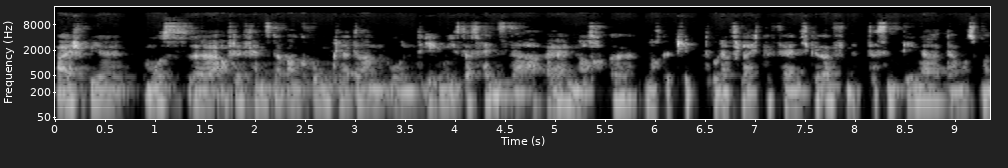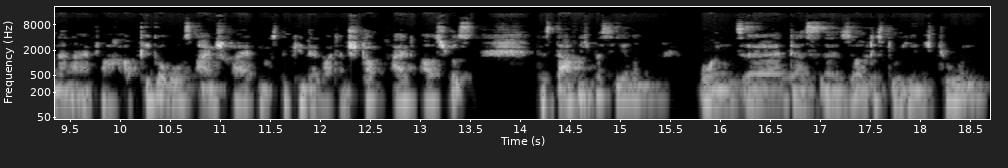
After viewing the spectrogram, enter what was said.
Beispiel muss äh, auf der Fensterbank rumklettern und irgendwie ist das Fenster äh, noch, äh, noch gekippt oder vielleicht gefährlich geöffnet. Das sind Dinge, da muss man dann einfach auch rigoros einschreiten, muss dem Kind erläutern, Stopp, Halt, Ausschluss. Das darf nicht passieren und äh, das äh, solltest du hier nicht tun.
